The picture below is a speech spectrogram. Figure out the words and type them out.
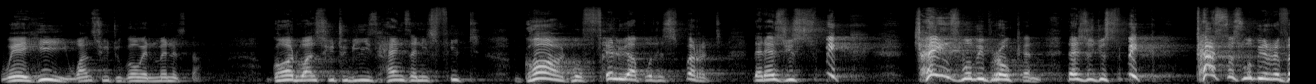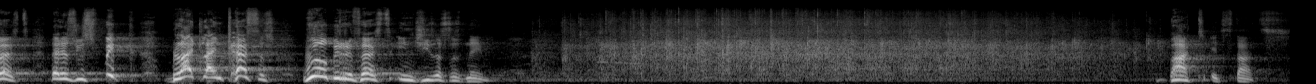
where He wants you to go and minister. God wants you to be His hands and His feet. God will fill you up with His Spirit that as you speak, chains will be broken. That as you speak, curses will be reversed. That as you speak, bloodline curses will be reversed in Jesus' name. But it starts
